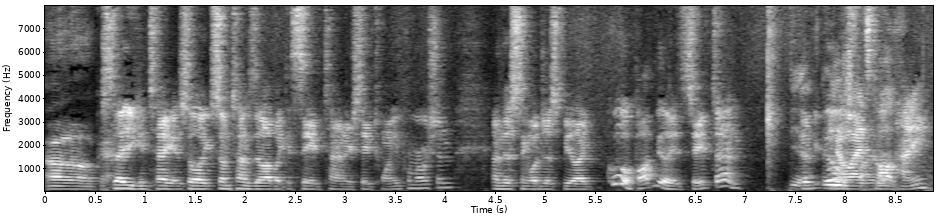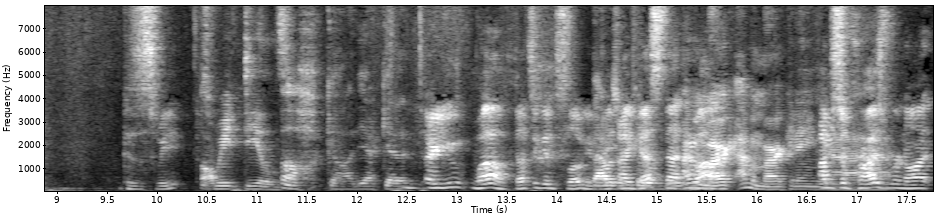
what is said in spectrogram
Oh, okay. so that you can tag it. So like sometimes they'll have like a save ten or save twenty promotion, and this thing will just be like, "Cool, populate save ten yeah. There you you know why it's called honey? because it's sweet." Sweet deals. Oh God, yeah, get it. Are you? Wow, that's a good slogan. That was a I, I good guess one, that. I'm a wow. mark. I'm a marketing. I'm uh, surprised we're not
